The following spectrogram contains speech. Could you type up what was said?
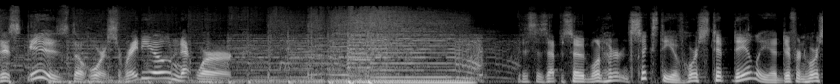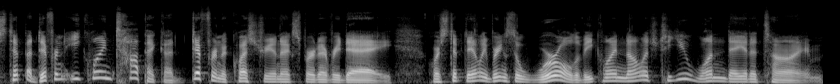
This is the Horse Radio Network. This is episode 160 of Horse Tip Daily. A different horse tip, a different equine topic, a different equestrian expert every day. Horse Tip Daily brings the world of equine knowledge to you one day at a time.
